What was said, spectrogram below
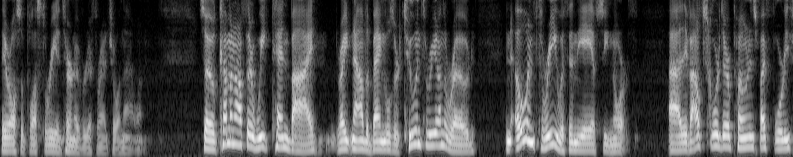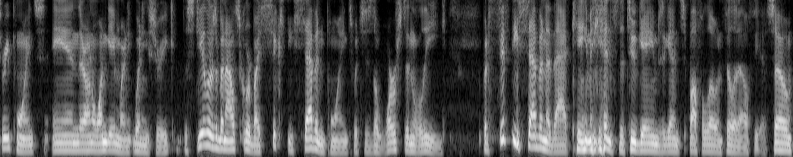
They were also plus three in turnover differential in that one. So coming off their week 10 bye, right now the Bengals are 2 and 3 on the road and 0 and 3 within the AFC North. Uh, they've outscored their opponents by 43 points, and they're on a one game winning streak. The Steelers have been outscored by 67 points, which is the worst in the league but 57 of that came against the two games against Buffalo and Philadelphia. So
